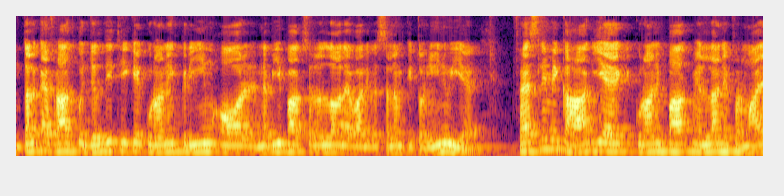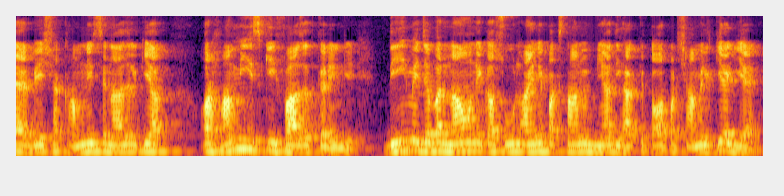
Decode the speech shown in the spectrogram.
मुतल अफराद को जल्दी थी कि कुरान करीम और नबी पाक सल्लल्लाहु अलैहि वसल्लम की तोहन हुई है। फैसले में कहा गया है कि कुरान पाक में अल्लाह ने फरमाया है, बेशक हमने इसे नाजिल किया और हम ही इसकी हिफाजत करेंगे। दीन में जबर ना होने का असूल आइन पाकिस्तान में बुनियादी हक के तौर पर शामिल किया गया है।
